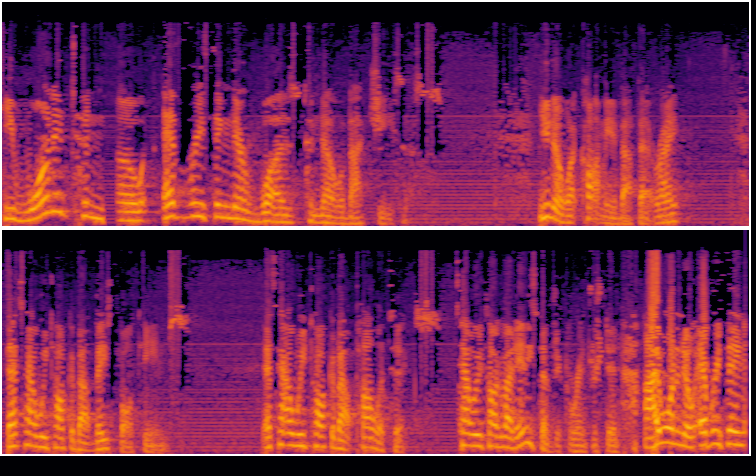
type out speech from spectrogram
he wanted to know everything there was to know about Jesus. You know what caught me about that, right? That's how we talk about baseball teams. That's how we talk about politics. That's how we talk about any subject we're interested in. I want to know everything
